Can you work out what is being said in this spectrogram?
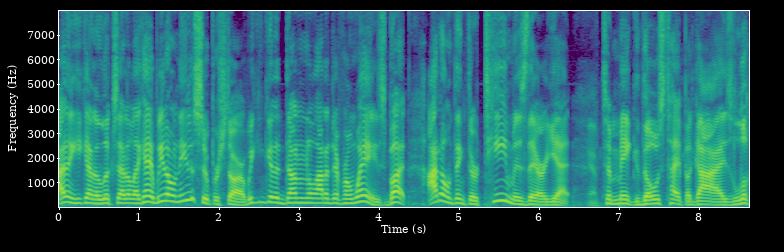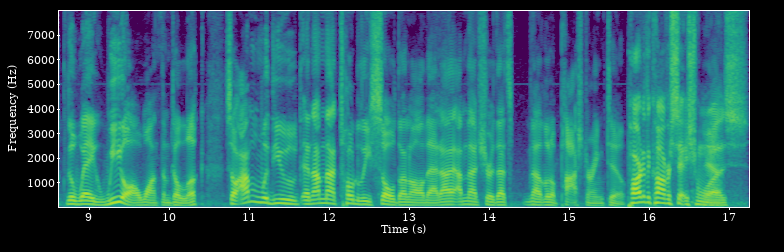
I think he kind of looks at it like, hey, we don't need a superstar. We can get it done in a lot of different ways. But I don't think their team is there yet to make those type of guys look the way we all want them to look. So I'm with you, and I'm not totally sold on all that. I, am not sure that's not a little posturing too. Part of the conversation Yeah. was,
